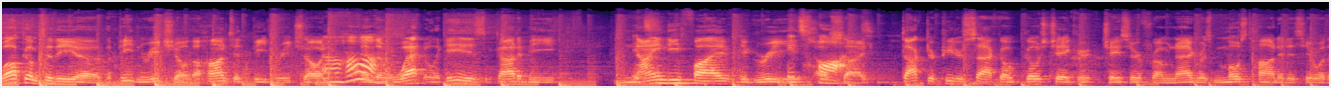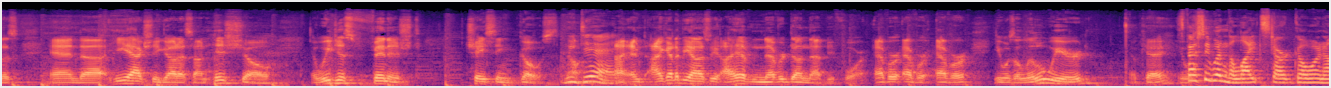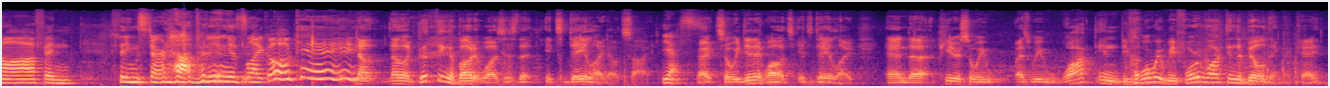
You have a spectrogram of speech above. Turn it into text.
Welcome to the uh, the Pete and Reet show, the haunted Pete and Reet show, and, Uh-huh. and the wet. Like it is got to be 95 degrees it's hot. outside. Dr. Peter Sacco, ghost chaser, chaser from Niagara's Most Haunted, is here with us, and uh, he actually got us on his show, and we just finished chasing ghosts. We Now, did. I, and I got to be honest with you, I have never done that before, ever, ever, ever. It was a little weird. Okay. It was- Especially when the lights start going off and things start happening. It's like, okay. Now, now the good thing about it was is that it's daylight outside. Yes. Right. So we did it while it's it's daylight. And uh, Peter, so we as we walked in before we before we walked in the building, okay,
